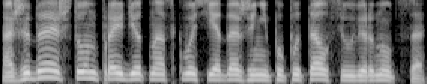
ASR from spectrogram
Ожидая, что он пройдет насквозь, я даже не попытался увернуться,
